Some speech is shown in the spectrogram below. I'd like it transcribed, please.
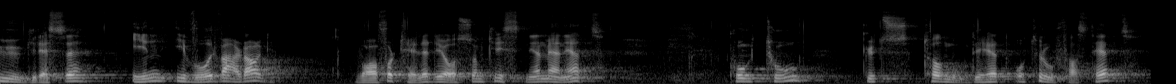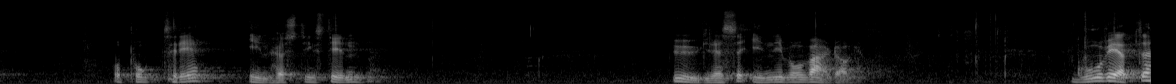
ugresset inn i vår hverdag. Hva forteller det oss som kristne i en menighet? Punkt to Guds tålmodighet og trofasthet. Og punkt tre innhøstingstiden. Ugresset inn i vår hverdag. God hvete,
